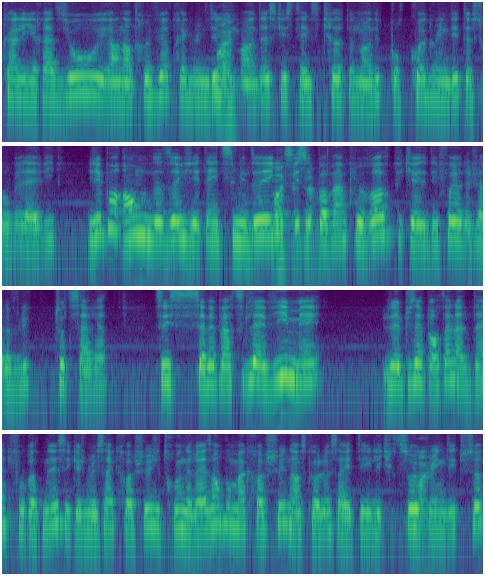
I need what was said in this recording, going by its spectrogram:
quand les radios et en entrevue après Green Day Ouais. me demandaient est-ce que c'était indiscret de te demander pourquoi Green Day t'a sauvé la vie? J'ai pas honte de dire que j'ai été intimidée, qu'il y avait des moments plus rough, puis que des fois j'aurais voulu que tout s'arrête. Tu sais, ça fait partie de la vie, mais le plus important là-dedans qu'il faut retenir, c'est que je me suis accrochée. J'ai trouvé une raison pour m'accrocher. Dans ce cas-là, ça a été l'écriture, Ouais. Green Day, tout ça.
